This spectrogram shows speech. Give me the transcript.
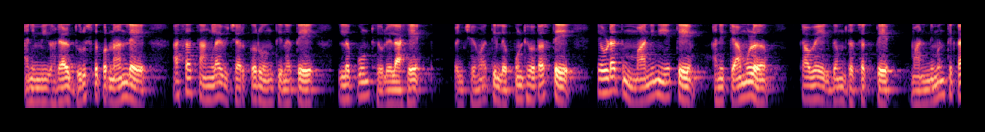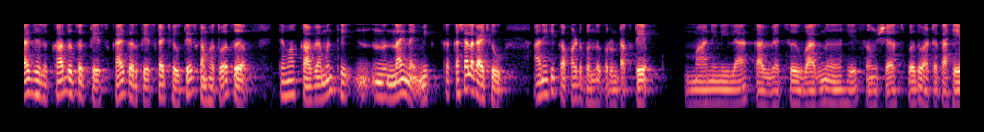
आणि मी घड्याळ दुरुस्त करून आणले असा चांगला विचार करून तिनं ते लपवून ठेवलेलं आहे. पण जेव्हा ती लपवून ठेवत असते तेवढ्यात मानिनी येते आणि त्यामुळं काव्य एकदम दचकते. माननी म्हणते काय झालं? का दचकतेस? काय करतेस? काय ठेवतेस का महत्त्वाचं तेव्हा काव्या म्हणते नाही नाही मी क- कशाला काय ठेवू? आणि ती कपाट बंद करून टाकते. मानिनीला काव्याचं वागणं हे संशयास्पद वाटत आहे.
